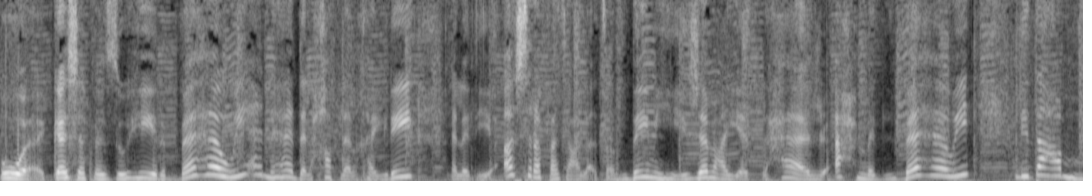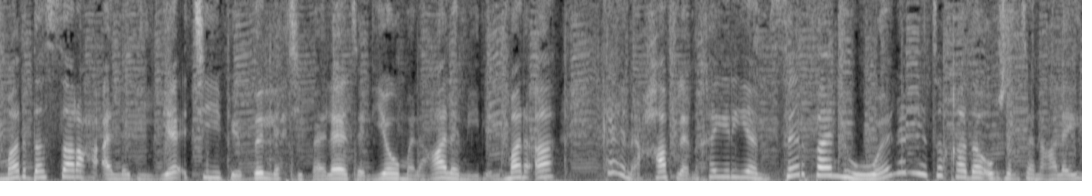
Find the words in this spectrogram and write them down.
وكشف زهير باهوي أن هذا الحفل الخيري الذي أشرفت على تنظيمه جمعية الحاج أحمد الباهوي لدعم مرضى الصرع الذي يأتي في ظل احتفالات اليوم العالمي للمرأة كان حفلا خيريا صرفا ولم يتقاضى أجرة عليه.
